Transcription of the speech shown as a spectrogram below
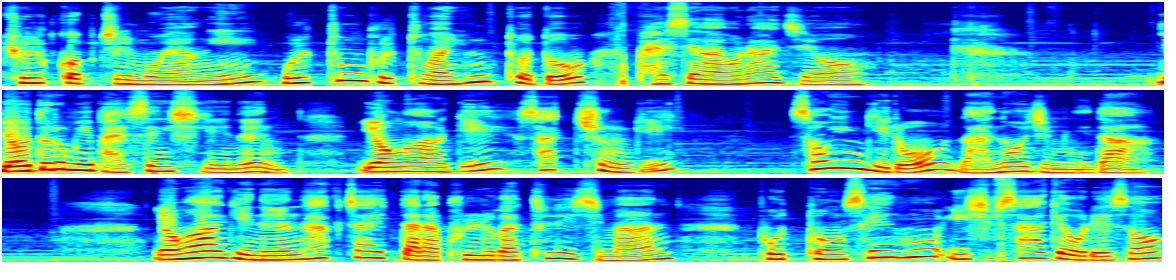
귤 껍질 모양의 울퉁불퉁한 흉터도 발생하곤 하지요. 여드름의 발생 시기는 영아기, 사춘기, 성인기로 나누어집니다. 영아기는 학자에 따라 분류가 틀리지만 보통 생후 24개월에서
